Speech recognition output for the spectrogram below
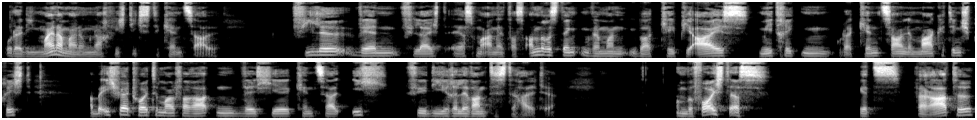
oder die meiner Meinung nach wichtigste Kennzahl. Viele werden vielleicht erstmal an etwas anderes denken, wenn man über KPIs, Metriken oder Kennzahlen im Marketing spricht. Aber ich werde heute mal verraten, welche Kennzahl ich für die relevanteste halte. Und bevor ich das jetzt verrate,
